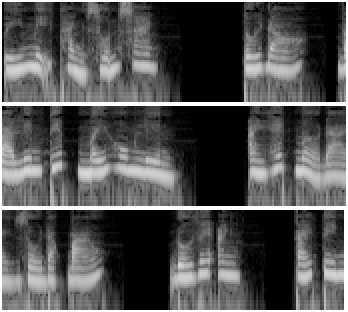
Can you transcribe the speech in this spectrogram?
úy Mỹ Thành xốn sang. Tối đó, và liên tiếp mấy hôm liền, anh hết mở đài rồi đọc báo. Đối với anh, cái tin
